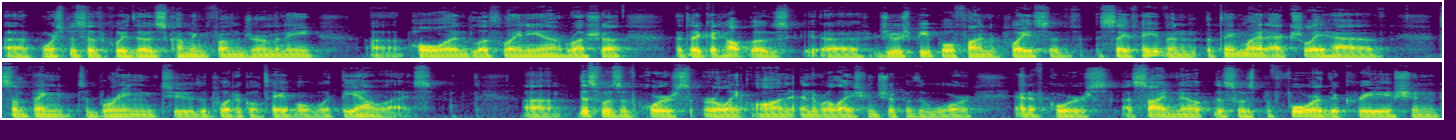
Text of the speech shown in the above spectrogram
uh, more specifically those coming from Germany, uh, Poland, Lithuania, Russia, that they could help those uh, Jewish people find a place of safe haven, that they might actually have something to bring to the political table with the Allies. Um, this was, of course, early on in the relationship of the war. And of course, a side note, this was before the creation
